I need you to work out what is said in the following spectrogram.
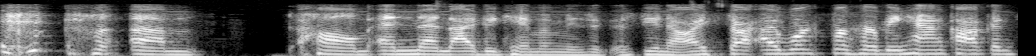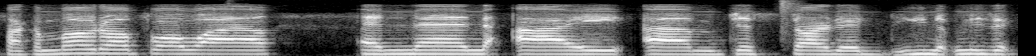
um home and then i became a music you know i start i worked for herbie hancock and sakamoto for a while and then i um just started you know music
